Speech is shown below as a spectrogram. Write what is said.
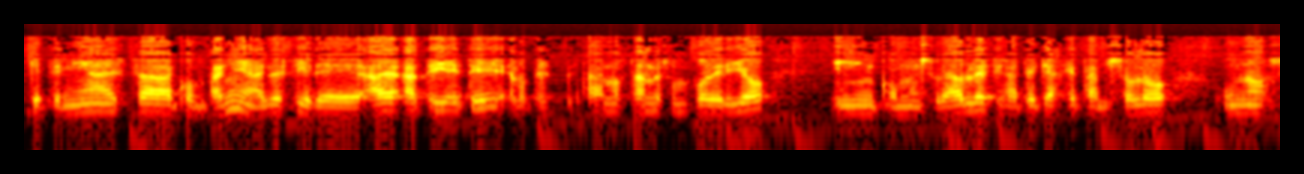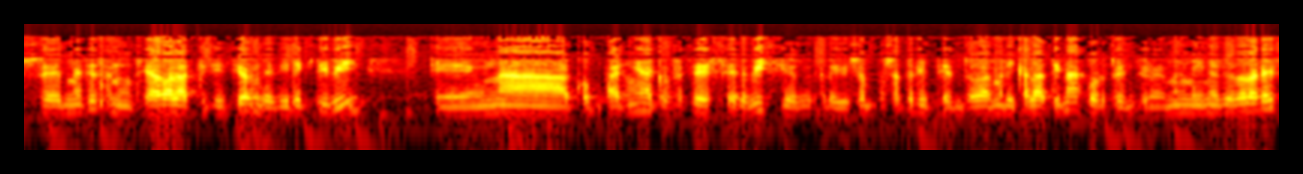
que tenía esta compañía. Es decir, eh, AT&T lo que está demostrando es un poderío inconmensurable. Fíjate que hace tan solo unos eh, meses anunciaba la adquisición de DirecTV, eh, una compañía que ofrece servicios de televisión por satélite en toda América Latina por 39.000 millones de dólares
